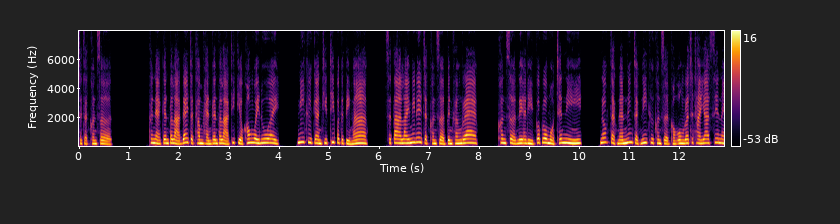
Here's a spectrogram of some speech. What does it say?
จะจัดคอนเสิร์ต แผนกการตลาดได้จัดทำแผนการตลาดที่เกี่ยวข้องไว้ด้วย นี่คือการคิดที่ปกติมาก สตาร์ไลท์ไม่ได้จัดคอนเสิร์ตเป็นครั้งแรก คอนเสิร์ตในอดีตก็โปรโมทเช่นนี้ นอกจากนั้นเนื่องจากนี่คือคอนเสิร์ตขององค์รัชทายาทเซียนเน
